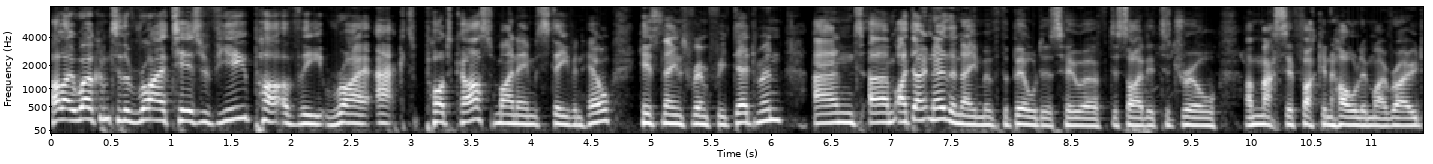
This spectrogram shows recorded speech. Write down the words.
Hello, welcome to the Rioters Review, part of the Riot Act podcast. My name is Stephen Hill. His name's Renfrey Deadman. And um, I don't know the name of the builders who have decided to drill a massive fucking hole in my road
